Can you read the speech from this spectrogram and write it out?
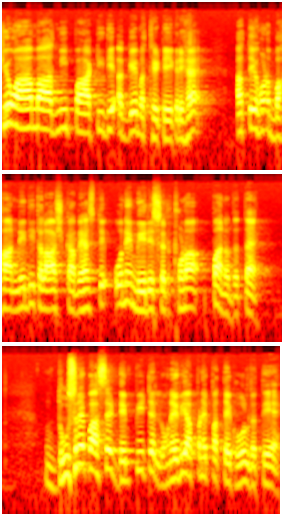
ਕਿ ਉਹ ਆਮ ਆਦਮੀ ਪਾਰਟੀ ਦੇ ਅੱਗੇ ਮੱਥੇ ਟੇਕ ਰਿਹਾ ਹੈ ਅਤੇ ਹੁਣ ਬਹਾਨੇ ਦੀ ਤਲਾਸ਼ ਕਰ ਰਿਹਾ ਸੀ ਤੇ ਉਹਨੇ ਮੇਰੇ ਸਿਰ ਠੋਣਾ ਭੰਨ ਦਿੱਤਾ ਹੈ। ਦੂਸਰੇ ਪਾਸੇ ਡਿੰਪੀ ਢਿੱਲੋਂ ਨੇ ਵੀ ਆਪਣੇ ਪੱਤੇ ਖੋਲ ਦਿੱਤੇ ਹੈ।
